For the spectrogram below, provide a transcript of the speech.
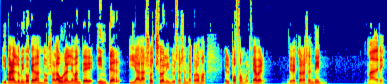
y para el domingo quedan dos, a la una el Levante Inter y a las ocho el Industria Santa Coloma el Pozo Murcia. A ver, directora Sendín. Madre.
